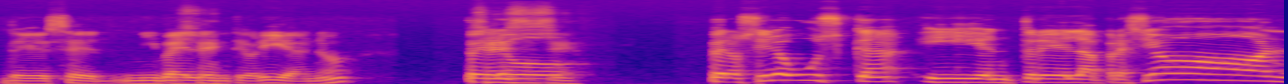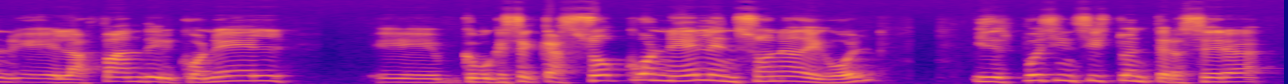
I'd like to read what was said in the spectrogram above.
de ese nivel en teoría, ¿no? Pero sí, pero sí lo busca y entre la presión, el afán de ir con él, eh, como que se casó con él en zona de gol y después, insisto, en tercera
